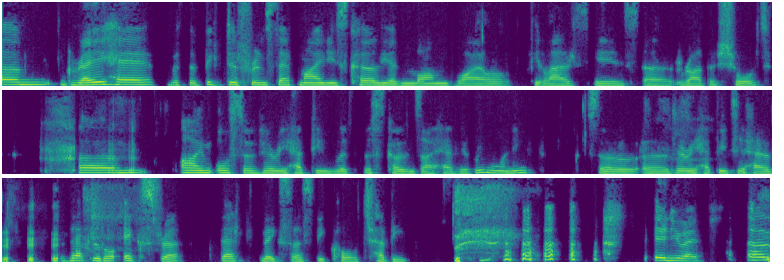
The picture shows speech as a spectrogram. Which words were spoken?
um, gray hair with the big difference that mine is curly and long while Pilar's is uh, rather short. Um, I'm also very happy with the scones I have every morning. So uh, very happy to have that little extra that makes us be called chubby. anyway, uh,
